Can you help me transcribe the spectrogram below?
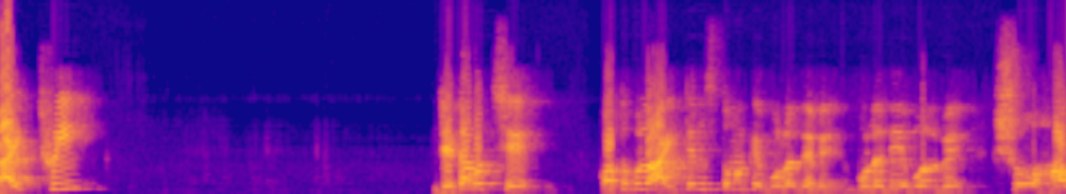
টাইপ থ্রি যেটা হচ্ছে কতগুলো আইটেমস তোমাকে বলে দেবে, বলে দিয়ে বলবে show how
